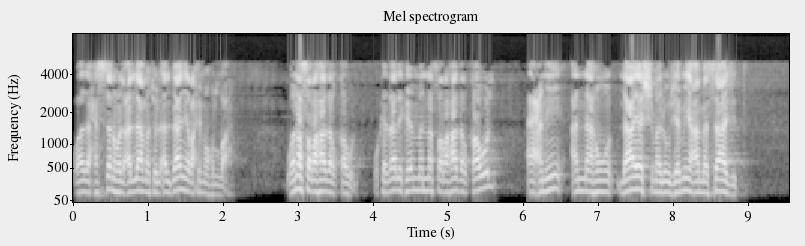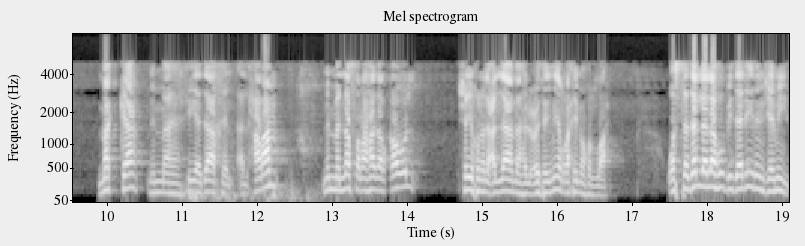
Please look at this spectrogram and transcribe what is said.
وهذا حسنه العلامة الألباني رحمه الله. ونصر هذا القول. وكذلك ممن نصر هذا القول أعني أنه لا يشمل جميع مساجد مكة مما هي داخل الحرم. ممن نصر هذا القول شيخنا العلامة العثيمين رحمه الله. واستدل له بدليل جميل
